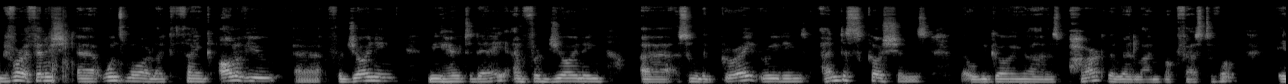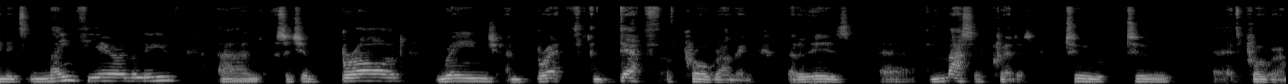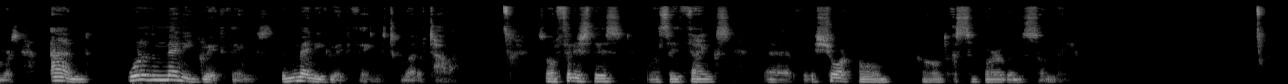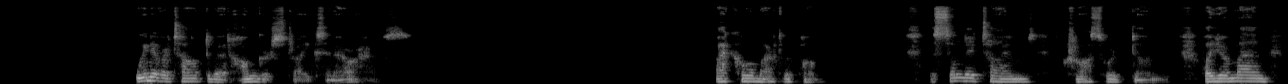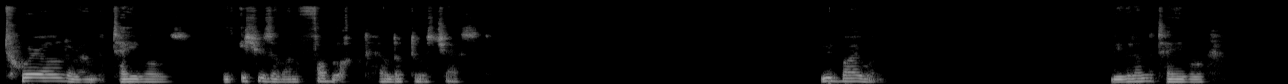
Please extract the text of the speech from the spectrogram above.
Before I finish, uh, once more, I'd like to thank all of you uh, for joining me here today and for joining uh, some of the great readings and discussions that will be going on as part of the Red Line Book Festival in its ninth year, I believe, and such a broad range and breadth and depth of programming that it is uh, a massive credit to to uh, its programmers. And one of the many great things, the many great things to come out of Tallaght. So I'll finish this and I'll say thanks uh, with a short poem called A Suburban Sunday. We never talked about hunger strikes in our house. Back home after the pub, the Sunday Times crossword done, while your man twirled around the tables with issues of Phoblacht held up to his chest. You'd buy one, leave it on the table,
